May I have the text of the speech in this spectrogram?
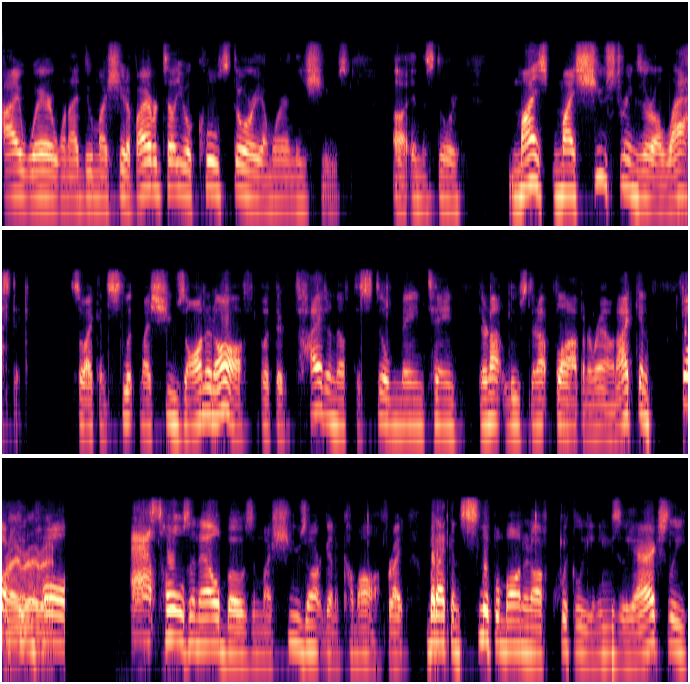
I wear when I do my shit. If I ever tell you a cool story, I'm wearing these shoes uh, in the story. My my shoestrings are elastic, so I can slip my shoes on and off, but they're tight enough to still maintain. They're not loose. They're not flopping around. I can fucking right, right, haul right. assholes and elbows, and my shoes aren't going to come off, right? But I can slip them on and off quickly and easily. I actually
